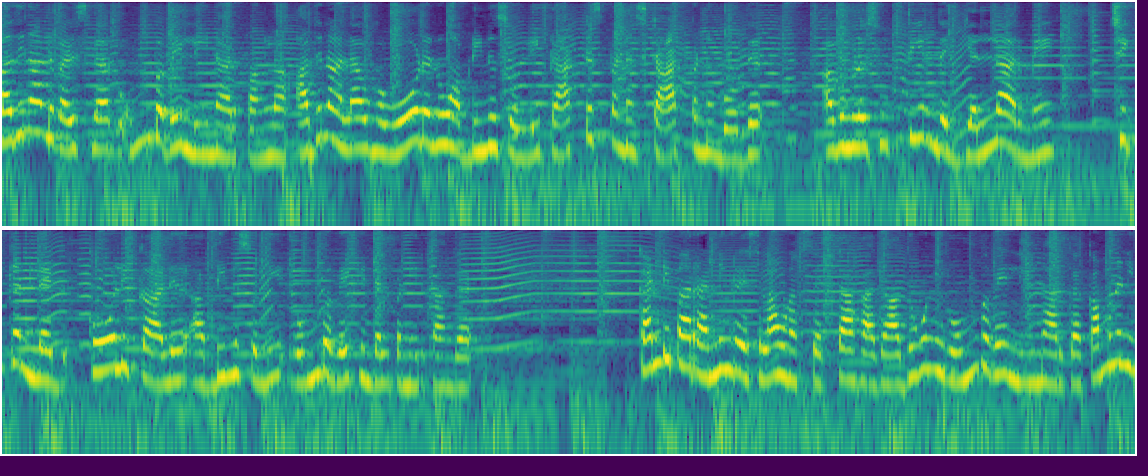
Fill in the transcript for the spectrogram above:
பதினாலு வயசில் ரொம்பவே லீனாக இருப்பாங்களா? அதனால அவங்க ஓடணும் அப்படின்னு சொல்லி ப்ராக்டிஸ் பண்ண ஸ்டார்ட் பண்ணும்போது அவங்கள சுற்றி இருந்த எல்லாருமே சிக்கன் லெக் கோழிக்கால் அப்படின்னு சொல்லி ரொம்பவே கிண்டல் பண்ணியிருக்காங்க. கண்டிப்பாக ரன்னிங் ரேஸ்லாம் உனக்கு செட் ஆகாது. அதுவும் நீ ரொம்பவே லீனாக இருக்க. கம்முன்னு நீ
